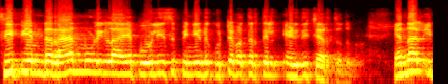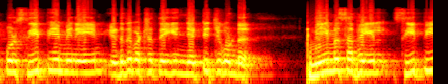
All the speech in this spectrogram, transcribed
സി പി എമ്മിന്റെ റാൻ മൂളികളായ പോലീസ് പിന്നീട് കുറ്റപത്രത്തിൽ എഴുതി ചേർത്തത്. എന്നാൽ ഇപ്പോൾ സി പി എമ്മിനെയും ഇടതുപക്ഷത്തെയും ഞെട്ടിച്ചുകൊണ്ട് നിയമസഭയിൽ സി പി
